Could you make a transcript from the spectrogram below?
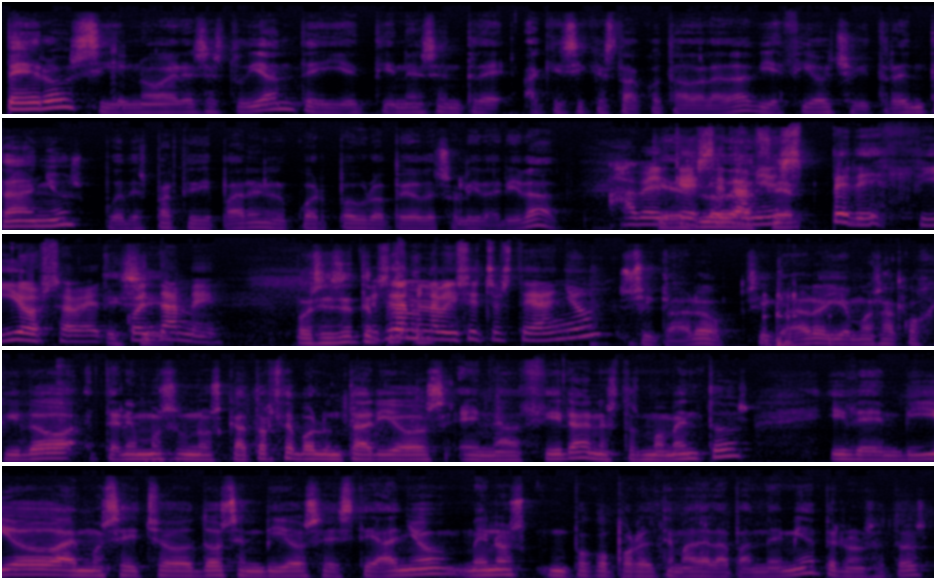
Pero si no eres estudiante y tienes entre, aquí sí que está acotado la edad, 18 y 30 años, puedes participar en el Cuerpo Europeo de Solidaridad. A ver, que, ese también es precioso. A ver, cuéntame. Pues ese, también lo habéis hecho este año? Sí, claro, sí, claro. Y hemos acogido, tenemos unos 14 voluntarios en Alcira en estos momentos y de envío hemos hecho dos envíos este año, menos un poco por el tema de la pandemia, pero nosotros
